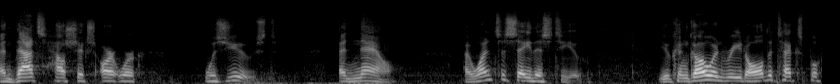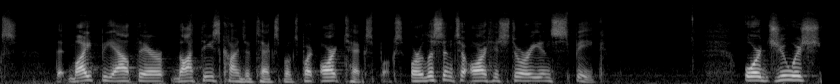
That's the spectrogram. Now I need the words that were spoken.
And that's how Szyk's artwork was used. And now, I want to say this to you. You can go and read all the textbooks that might be out there, not these kinds of textbooks, but art textbooks, or listen to art historians speak, or Jewish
